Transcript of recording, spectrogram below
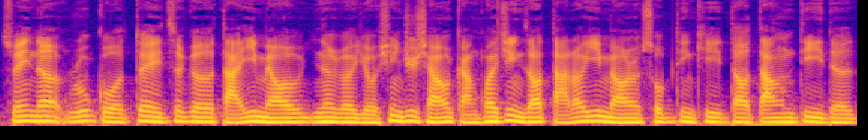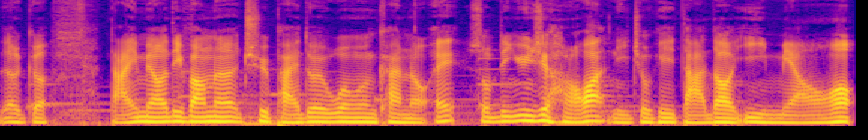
所以呢，如果对这个打疫苗那个有兴趣，想要赶快尽早打到疫苗呢，说不定可以到当地的那个打疫苗的地方呢去排队问问看哦。诶，说不定运气好的话，你就可以打到疫苗哦。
